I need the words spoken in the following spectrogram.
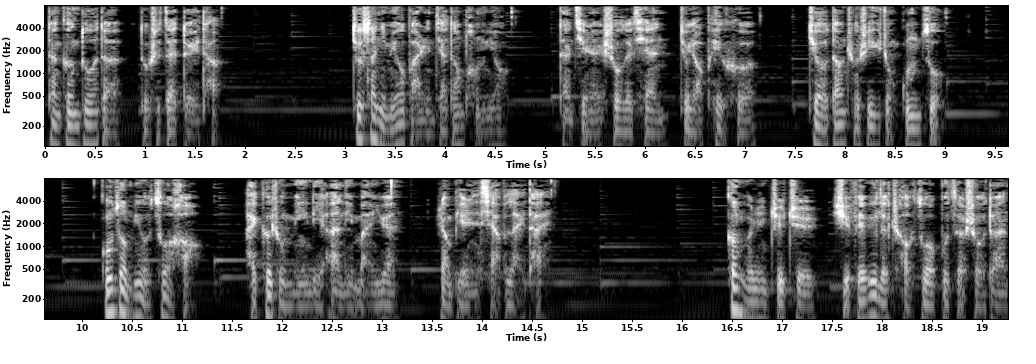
但更多的都是在怼他。就算你没有把人家当朋友，但既然收了钱就要配合，就要当成是一种工作。工作没有做好，还各种明里暗里埋怨。让别人下不来台。更有人直指许飞为了炒作不择手段，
